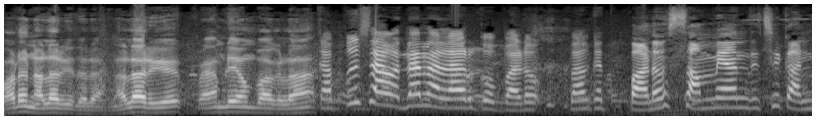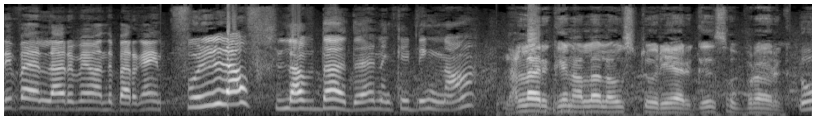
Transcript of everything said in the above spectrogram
படம் நல்லா இருக்குது தல. நல்லா இருக்கு. ஃபேமிலியாகவும் பார்க்கலாம். கப்புள்ஸா வந்தா நல்லா இருக்கும் படம். பார்க்க படம் செம்மையா இருந்துச்சு. கண்டிப்பா எல்லாருமே வந்து பாருங்க. ஃபுல் ஆஃப் லவ் தான் அது. எனக்கு கேட்டிங்கன்னா. நல்லா இருக்கு. நல்லா லவ் ஸ்டோரியா இருக்கு. சூப்பரா இருக்கு. டூ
